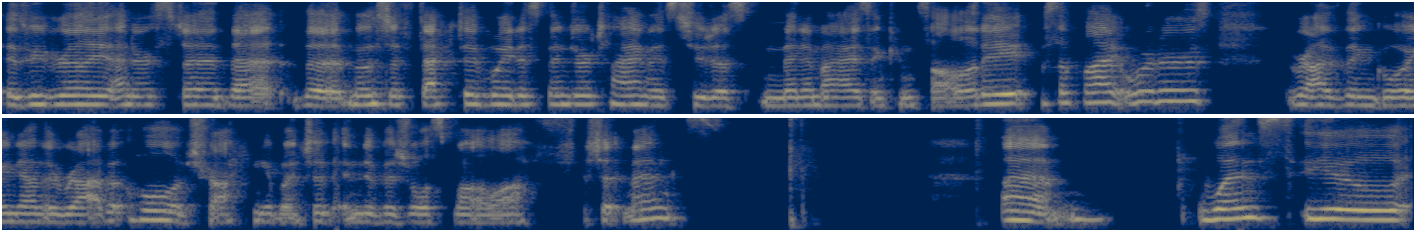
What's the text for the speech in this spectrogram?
is we've really understood that the most effective way to spend your time is to just minimize and consolidate supply orders rather than going down the rabbit hole of tracking a bunch of individual small off shipments. Um, once you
